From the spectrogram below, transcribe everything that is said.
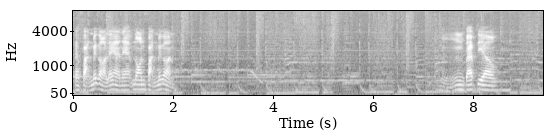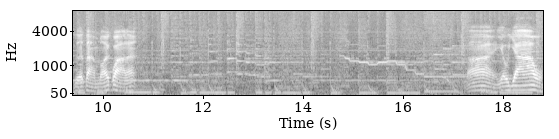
แต่ฝันไปก่อนแล้วกันนะครับ นอนฝันไปก่อนหืมแป๊บเดียว เหลือ300กว่าแล้ว ไปยาวๆ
